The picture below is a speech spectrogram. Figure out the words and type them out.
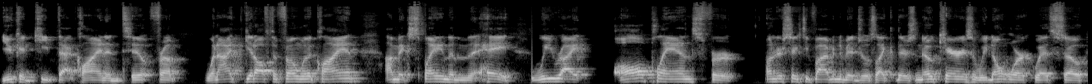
you could keep that client until from when I get off the phone with a client, I'm explaining to them that, hey, we write all plans for under 65 individuals. Like there's no carriers that we don't work with. So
